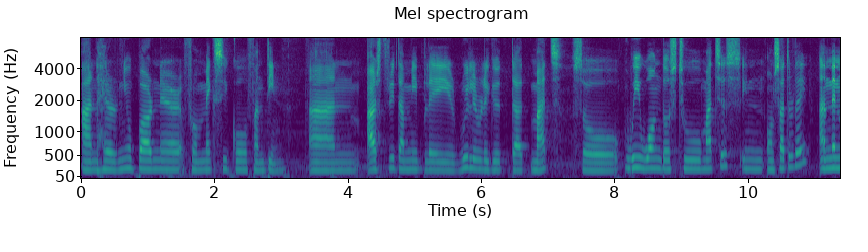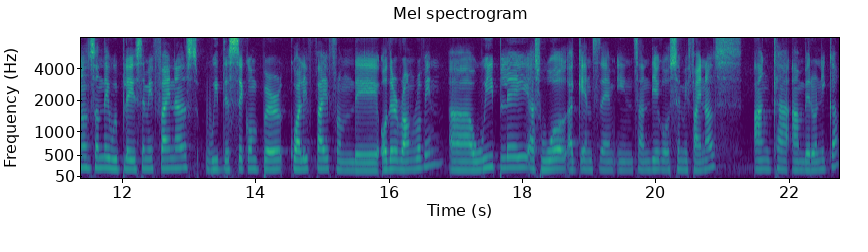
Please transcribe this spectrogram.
and her new partner from Mexico, Fantin. And Astrid and me play really, really good that match. So we won those two matches in on Saturday, and then on Sunday we play semifinals with the second pair qualified from the other round robin. Uh, we play as well against them in San Diego semifinals Anka and Veronica.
